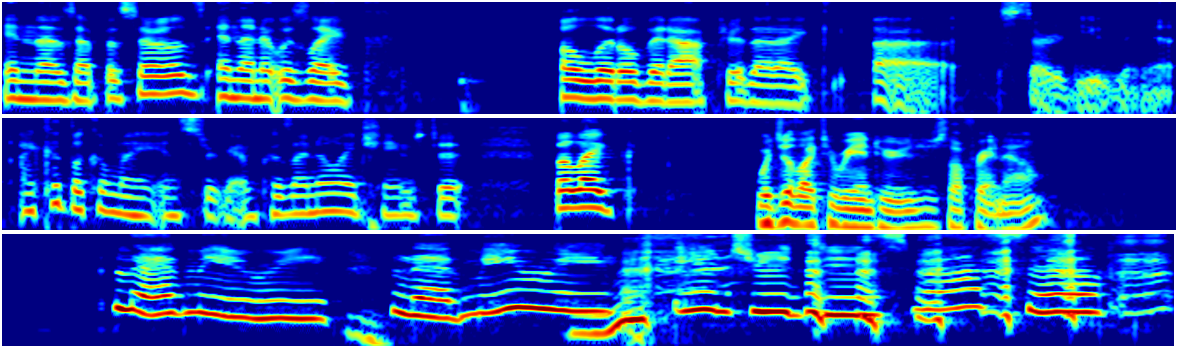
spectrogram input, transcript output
in those episodes and then it was like a little bit after that I uh started using it. I could look on my Instagram cuz I know I changed it. But like Would you like to reintroduce yourself right now? Let me re let me reintroduce myself.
